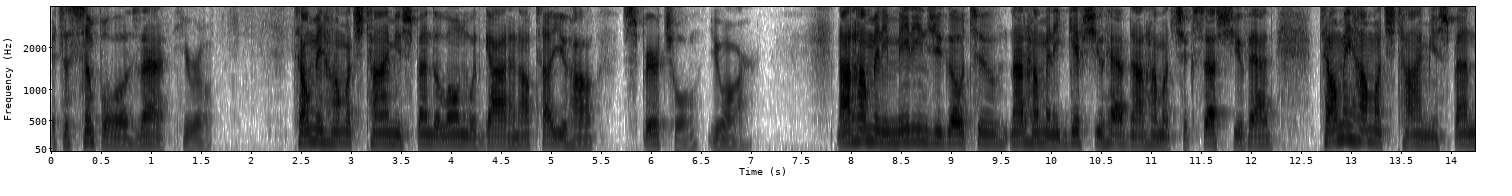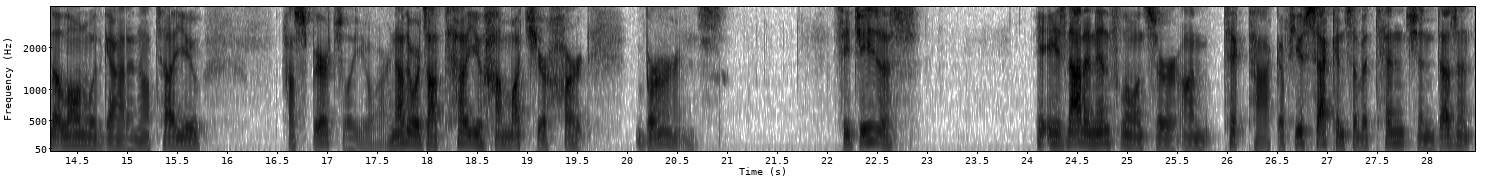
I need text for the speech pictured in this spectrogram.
It's as simple as that, he wrote. Tell me how much time you spend alone with God, and I'll tell you how spiritual you are. Not how many meetings you go to, not how many gifts you have, not how much success you've had. Tell me how much time you spend alone with God, and I'll tell you how spiritual you are. In other words, I'll tell you how much your heart burns. See, Jesus, he's not an influencer on TikTok. A few seconds of attention doesn't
